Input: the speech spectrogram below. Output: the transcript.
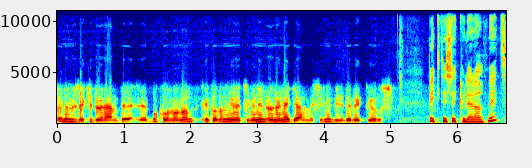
Önümüzdeki dönemde e, bu konunun ekonomi yönetiminin önüne gelmesini biz de bekliyoruz. Peki teşekkürler Ahmet.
